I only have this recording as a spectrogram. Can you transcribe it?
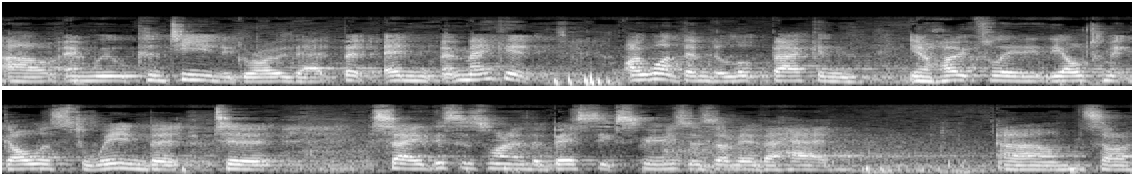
uh, and we'll continue to grow that. But and make it. I want them to look back and you know, hopefully, the ultimate goal is to win, but to say this is one of the best experiences I've ever had. Um, so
